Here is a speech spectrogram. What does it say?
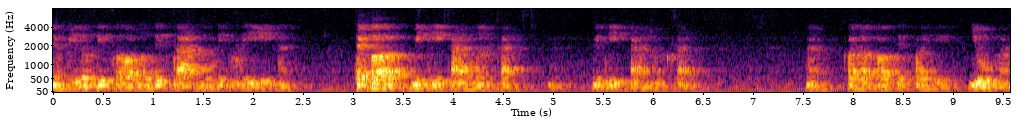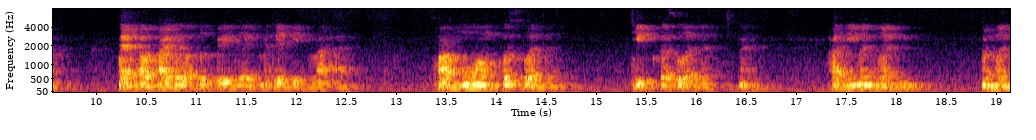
ยังมีลูกที่สองลูกที่สามลูกที่สี่นะแต่ก็วิธีการเหมือนกันวิธีการเหมือนกันนะก็เราก็ค่อยๆอยู่มันแต่ต่อไปถ้าเราฝึกไปเรื่อยมันจะเห็นว่า ความง่วงก็ส่วนหนึ่งจิตก็ส่วนหนึ่ง วนี้มันเหมือน มันเหมือน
